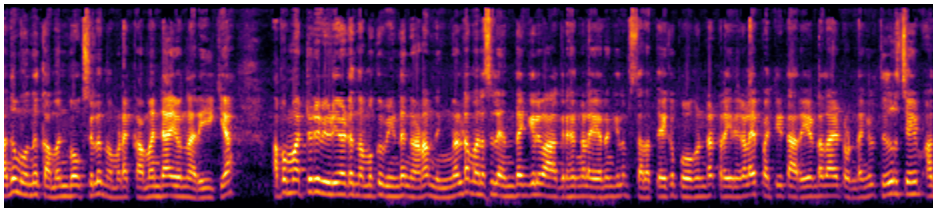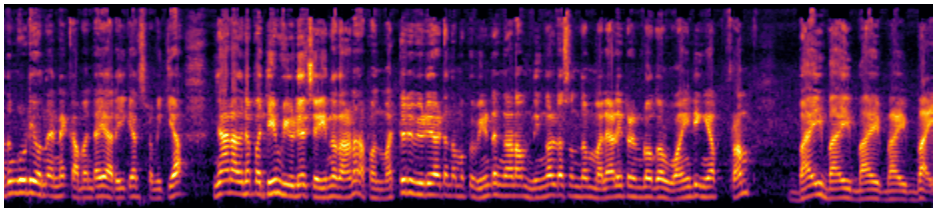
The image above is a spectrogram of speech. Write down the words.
അതും ഒന്ന് കമന്റ് ബോക്സിൽ നമ്മുടെ കമന്റായി ഒന്ന് അറിയിക്കുക. അപ്പോൾ മറ്റൊരു വീഡിയോ ആയിട്ട് നമുക്ക് വീണ്ടും കാണാം. നിങ്ങളുടെ മനസ്സിൽ എന്തെങ്കിലും ആഗ്രഹങ്ങൾ ഏതെങ്കിലും സ്ഥലത്തേക്ക് പോകേണ്ട ട്രെയിനുകളെ പറ്റിയിട്ട് അറിയേണ്ടതായിട്ടുണ്ടെങ്കിൽ തീർച്ചയായും അതും കൂടി ഒന്ന് എന്നെ കമന്റായി അറിയിക്കാൻ ശ്രമിക്കുക. ഞാൻ അതിനെപ്പറ്റിയും വീഡിയോ ചെയ്യുന്നതാണ്. അപ്പോൾ മറ്റൊരു വീഡിയോ ആയിട്ട് നമുക്ക് വീണ്ടും കാണാം. നിങ്ങളുടെ സ്വന്തം Malayali train blogger winding up from bye bye bye bye bye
